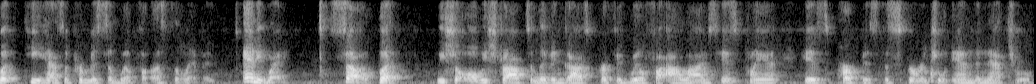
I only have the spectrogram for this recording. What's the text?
but he has a permissive will for us to live in. Anyway, so, but we shall always strive to live in God's perfect will for our lives, his plan, his purpose, the spiritual and the natural.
